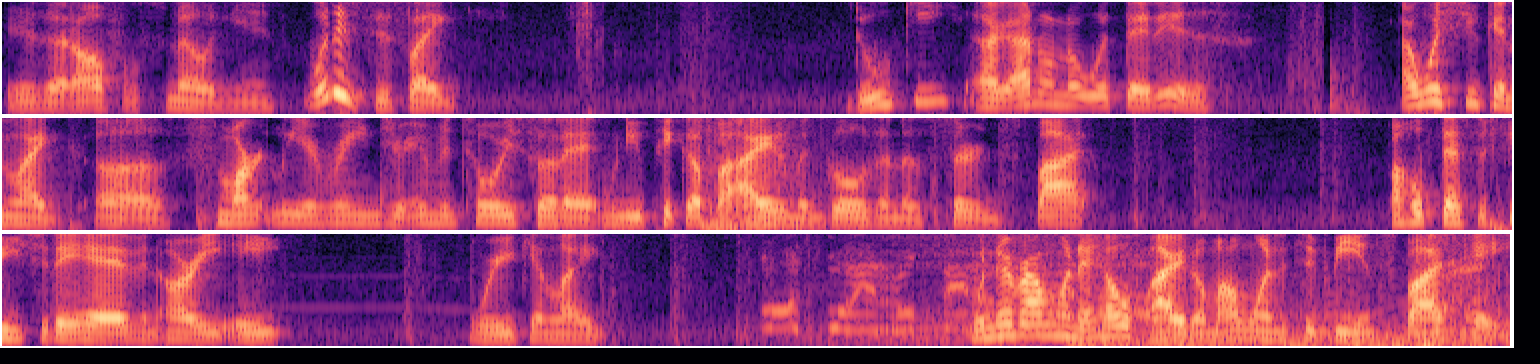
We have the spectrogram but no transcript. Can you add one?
Here's that awful smell again. What is this, like, dookie? Like, I don't know what that is. I wish you can, like, uh, smartly arrange your inventory so that when you pick up an item, it goes in a certain spot. I hope that's a feature they have in RE8, where you can, like, whenever I want a health item, I want it to be in spot A,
